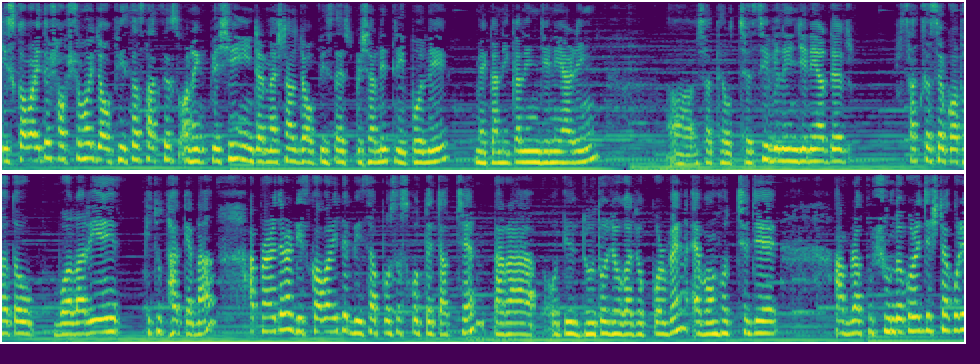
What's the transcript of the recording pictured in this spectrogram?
ডিসকভারিতে সবসময় জব ভিসা সাকসেস অনেক বেশি। International job visa specially triple E mechanical engineering সাথে হচ্ছে সিভিল ইঞ্জিনিয়ারদের সাকসেসের কথা তো বলারই কিছু থাকে না। আপনারা যারা ডিসকভারিতে ভিসা প্রসেস করতে চাচ্ছেন তারা অতি দ্রুত যোগাযোগ করবেন এবং হচ্ছে যে আমরা খুব সুন্দর করে চেষ্টা করি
